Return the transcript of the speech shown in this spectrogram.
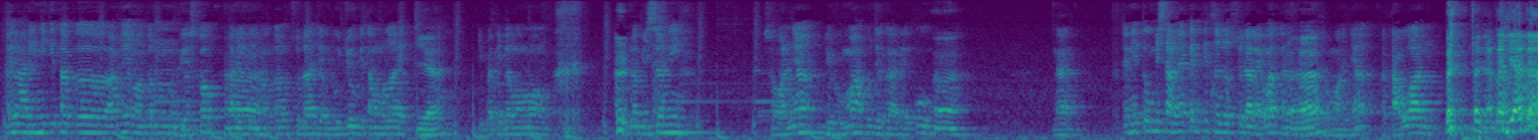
Ayo hari ini kita ke apa ya nonton bioskop. Hari ini Ah. nonton sudah jam 7 kita mulai. iya Tiba-tiba ngomong, nggak bisa nih. Soalnya di rumah aku jaga adekku. Heeh. Nah, kan itu misalnya kan kita sudah sudah lewat kan ke rumahnya ketahuan. ternyata dia ada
